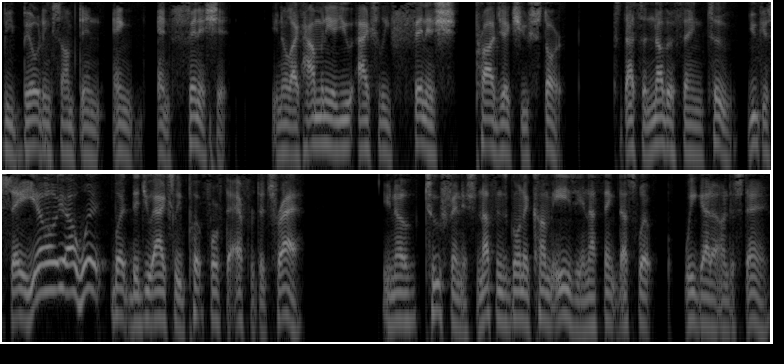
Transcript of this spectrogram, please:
be building something and, and finish it. You know, like how many of you actually finish projects you start? Cause that's another thing too. You can say, yo, oh, yeah, I went, but did you actually put forth the effort to try? You know, to finish. Nothing's going to come easy. And I think that's what we got to understand.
